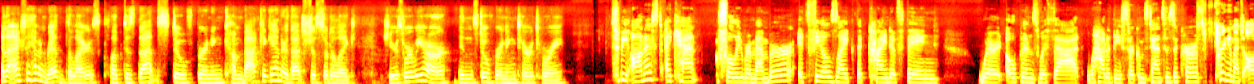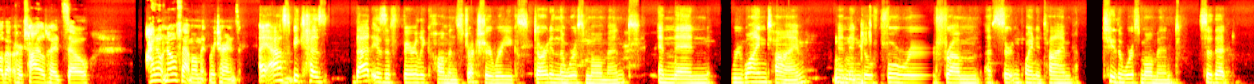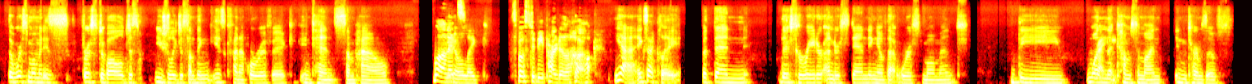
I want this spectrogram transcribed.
And I actually haven't read The Liars Club. Does that stove burning come back again, or that's just sort of like, here's where we are in stove burning territory? To be honest, I can't fully remember. It feels like the kind of thing where it opens with that how did these circumstances occur? It's pretty much all about her childhood. So I don't know if that moment returns. I ask because that is a fairly common structure where you start in the worst moment and then rewind time and mm-hmm. then go forward from a certain point in time to the worst moment so that the worst moment is first of all just usually just something is kind of horrific intense somehow. Well and you know like supposed to be part of the uh-huh. hook. Yeah exactly. But then there's greater understanding of that worst moment. The one right. that comes to mind in terms of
